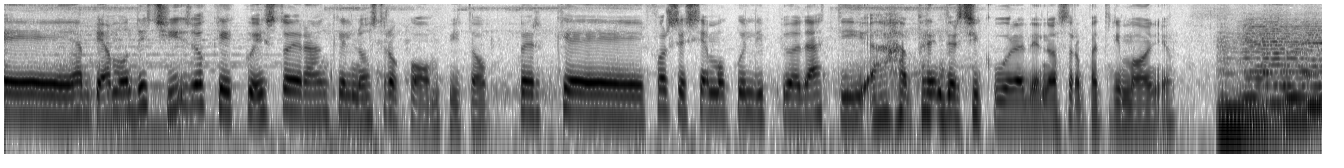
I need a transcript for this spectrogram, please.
e abbiamo deciso che questo era anche il nostro compito perché forse siamo quelli più adatti a prenderci cura del nostro patrimonio.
